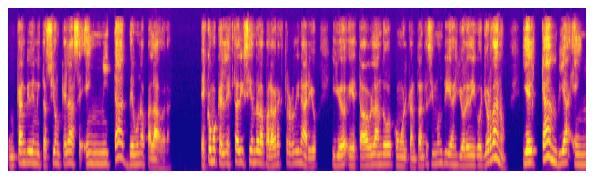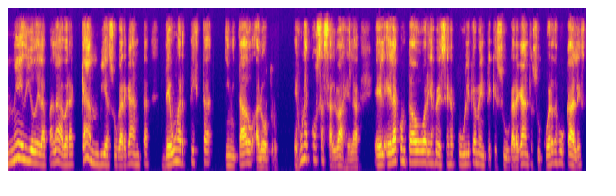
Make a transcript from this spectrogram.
un cambio de imitación que él hace en mitad de una palabra. Es como que él le está diciendo la palabra extraordinario y yo estaba hablando como el cantante Simón Díaz y yo le digo, Jordano, y él cambia en medio de la palabra, cambia su garganta de un artista imitado al otro. Es una cosa salvaje. La, él, él, ha contado varias veces públicamente que su garganta, sus cuerdas vocales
